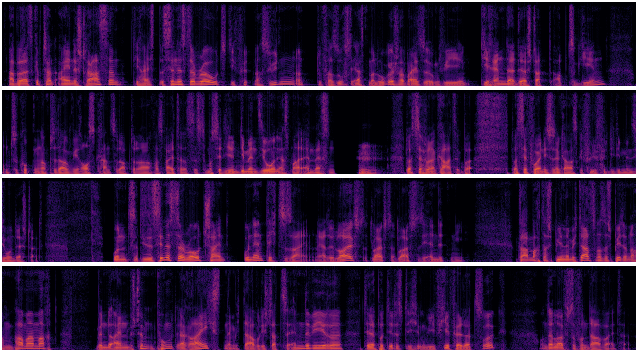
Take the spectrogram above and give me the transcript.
Aber es gibt halt eine Straße, die heißt The Sinister Road, die führt nach Süden und du versuchst erstmal logischerweise irgendwie die Ränder der Stadt abzugehen, um zu gucken, ob du da irgendwie raus kannst oder ob da noch was weiteres ist. Du musst ja die Dimension erstmal ermessen. Hm. Du hast ja schon eine Karte, aber du hast ja vorher nicht so ein klares Gefühl für die Dimension der Stadt. Und diese Sinister Road scheint unendlich zu sein. Ja, du läufst und läufst und läufst und sie endet nie. Da macht das Spiel nämlich das, was es später noch ein paar Mal macht wenn du einen bestimmten Punkt erreichst, nämlich da, wo die Stadt zu Ende wäre, teleportiert es dich irgendwie vier Felder zurück und dann läufst du von da weiter.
